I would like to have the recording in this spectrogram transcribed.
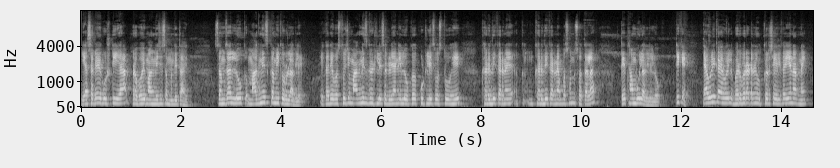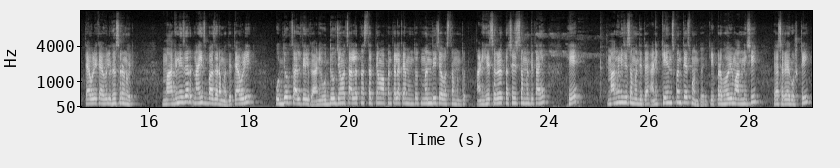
या सगळ्या गोष्टी ह्या प्रभावी मागणीशी संबंधित आहेत. समजा लोक मागणीच कमी करू लागले. एखाद्या वस्तूची मागणीच घटली सगळी आणि लोक कुठलीच वस्तू हे खरेदी करण्या खरेदी करण्यापासून स्वतःला ते थांबू लागले लोक. ठीक आहे? त्यावेळी काय होईल? भरभराटाने उत्कर्ष येईल का? येणार नाही. त्यावेळी काय होईल? घसरण होईल. मागणी जर नाहीच बाजारामध्ये त्यावेळी उद्योग चालतील का? आणि उद्योग जेव्हा चालत नसतात तेव्हा आपण त्याला काय म्हणतो? मंदीची अवस्था म्हणतो. आणि हे सगळं कशाशी संबंधित आहे? हे मागणीशी संबंधित आहे. आणि केन्स पण तेच म्हणतोय की प्रभावी मागणीशी या सगळ्या गोष्टी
